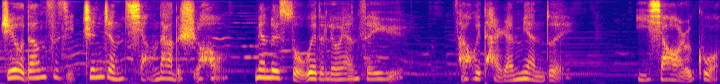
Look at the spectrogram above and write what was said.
只有当自己真正强大的时候，面对所谓的流言蜚语。才会坦然面对，一笑而过。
